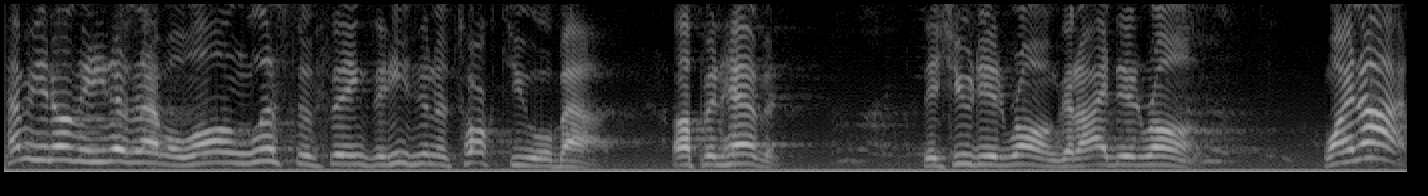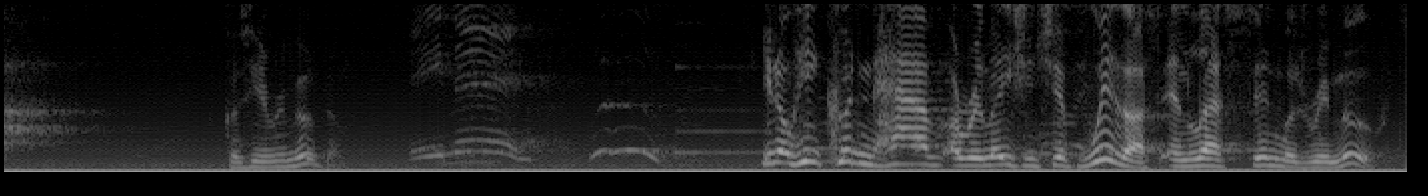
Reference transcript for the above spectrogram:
How many of you know that he doesn't have a long list of things that he's going to talk to you about up in heaven that you did wrong, that I did wrong? Why not? Because he removed them. Amen. You know, he couldn't have a relationship with us unless sin was removed.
